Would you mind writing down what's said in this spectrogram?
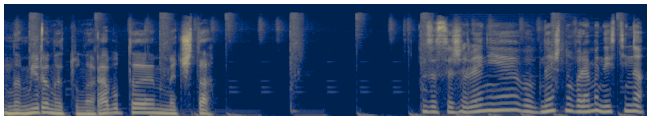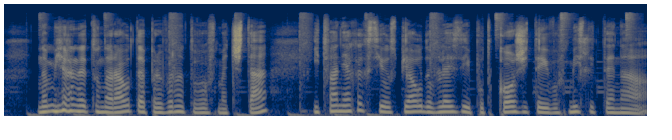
намирането на работа е мечта. За съжаление, в днешно време наистина намирането на работа е превърнато в мечта и това някак си е успяло да влезе и под кожите и в мислите на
